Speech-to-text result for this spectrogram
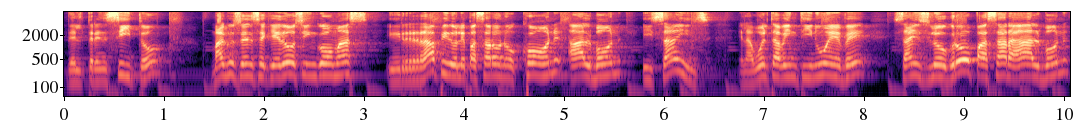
del trencito. Magnussen se quedó sin gomas y rápido le pasaron Ocon, Albon y Sainz. En la vuelta 29, Sainz logró pasar a Albon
